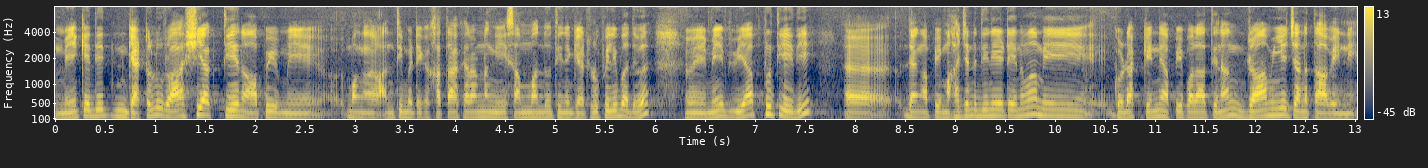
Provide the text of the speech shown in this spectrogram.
මේකෙදිත් ගැටලු රාශියක් තියෙන අපි මේ මං අන්තිමට එක කතා කරන්න ඒ සම්බන්ධව තියෙන ගැටලු පිළිබඳව මේ ව්‍යාපෘතියේදී දැන් අපේ මහජන දිනයට එනවා මේ ගොඩක් එන්නේ අපේ පලාතේ නම් ග්‍රාමීය ජනතාව වෙන්නේ.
